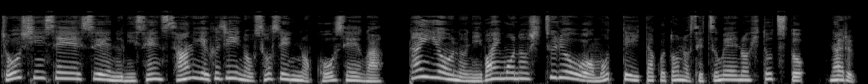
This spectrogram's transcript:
超新星 SN2003FG の祖先の構成が太陽の2倍もの質量を持っていたことの説明の一つとなる。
